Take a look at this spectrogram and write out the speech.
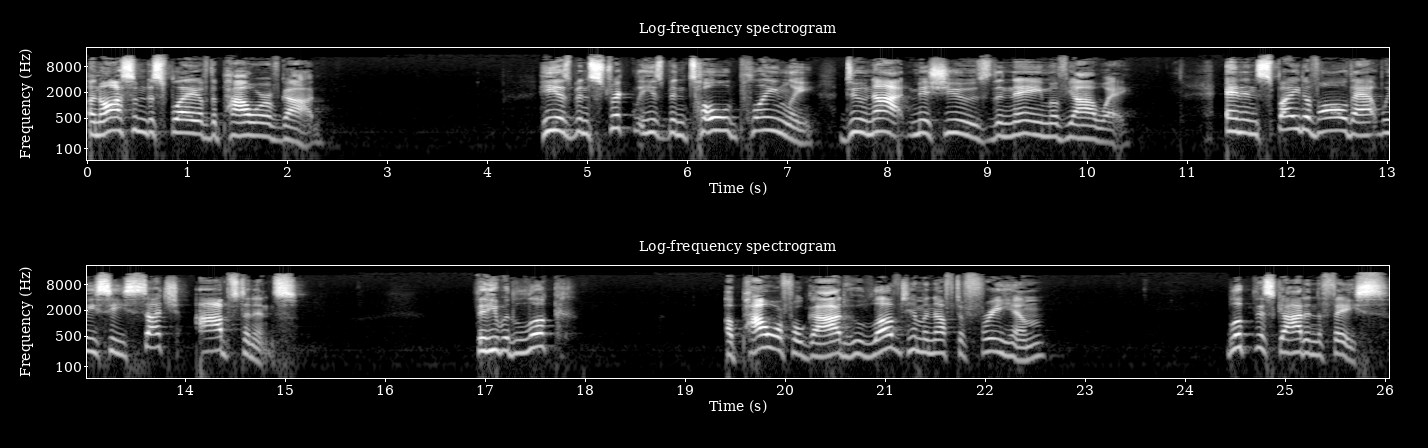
an awesome display of the power of God. He has been strictly, he's been told plainly, do not misuse the name of Yahweh. And in spite of all that, we see such obstinance that he would look a powerful God who loved him enough to free him, look this God in the face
